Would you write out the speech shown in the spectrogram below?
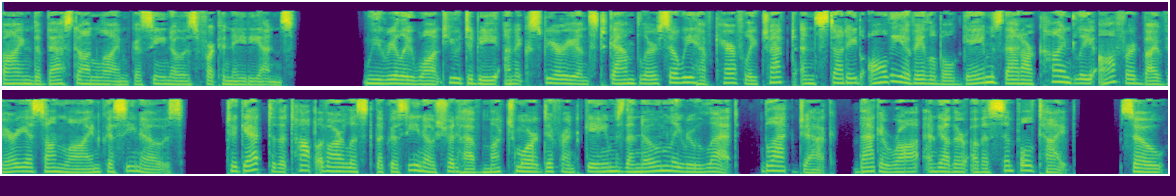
find the best online casinos for Canadians. We really want you to be an experienced gambler, so we have carefully checked and studied all the available games that are kindly offered by various online casinos. To get to the top of our list, the casino should have much more different games than only roulette, blackjack, baccarat, and other of a simple type. So,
